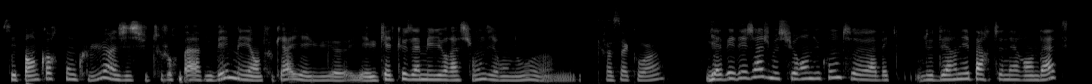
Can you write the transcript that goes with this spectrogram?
c'est pas encore conclu, hein, j'y suis toujours pas arrivée, mais en tout cas, il y a eu, il y a eu quelques améliorations, dirons-nous, Grâce à quoi? Il y avait déjà je me suis rendu compte, avec le dernier partenaire en date,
